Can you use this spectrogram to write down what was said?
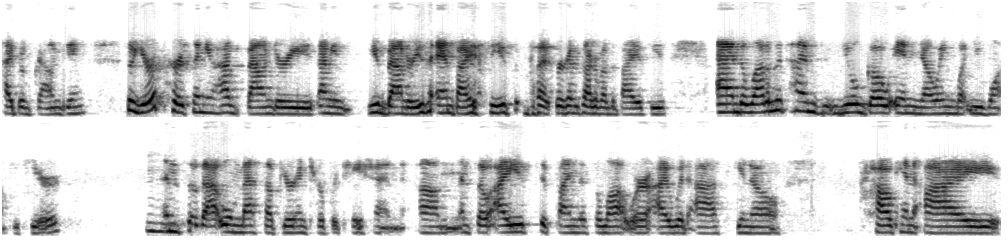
type of grounding. So you're a person, you have boundaries. I mean, you have boundaries and biases, but we're going to talk about the biases. And a lot of the times you'll go in knowing what you want to hear. Mm-hmm. And so that will mess up your interpretation. Um, and so I used to find this a lot where I would ask, you know, how can I,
